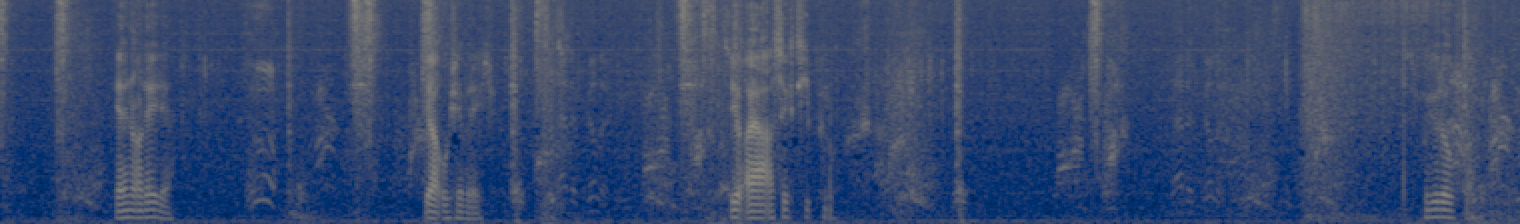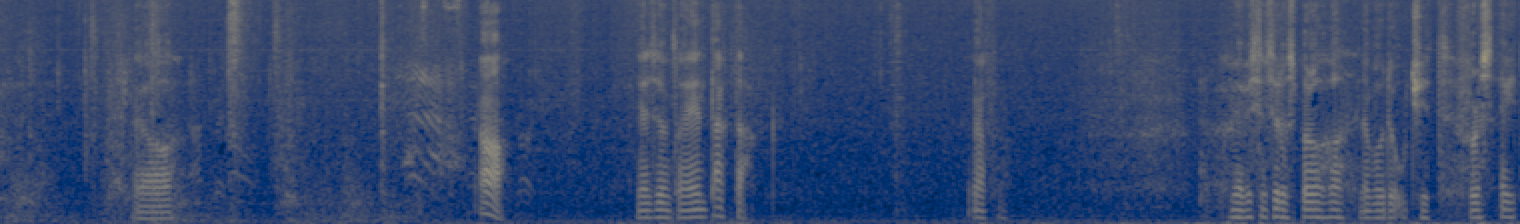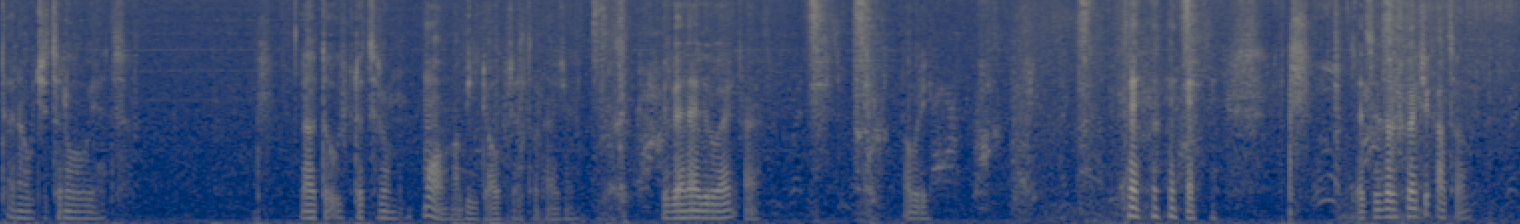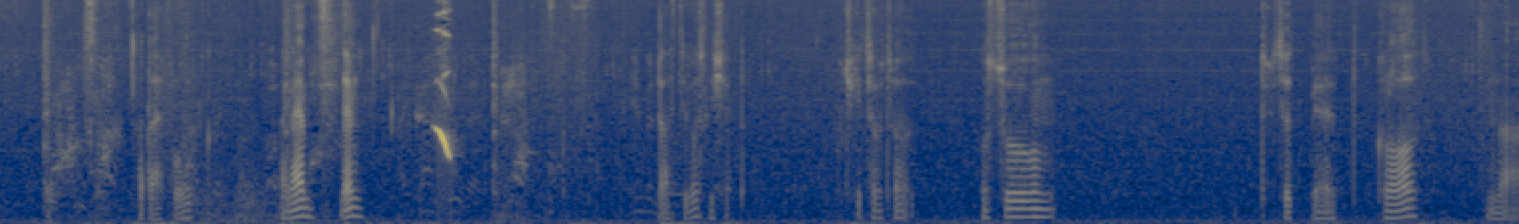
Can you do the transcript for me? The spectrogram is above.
Jeden odejde. Jo, už je pryč. Jo, a já asi chcípnu. Teď můžu doufat. Jo. No. Já jsem to jen tak tak. Nafo. Měl bych se dospělovat nebo doučit first aid a naučit se novou věc. Ale to už přece jenom, no, má být dobře, to ne, že. Vyběhne druhý? Ne. Dobrý. Teď to trošku nečeká, co? A to je fuk. Jdem, jdem. Dá se slyšet. Počkej, co to? 8... 35. Klot? Ne.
